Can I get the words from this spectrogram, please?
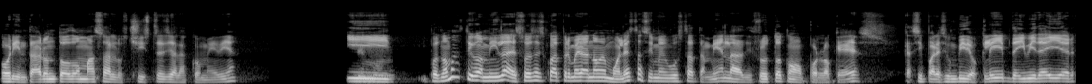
orientaron todo más a los chistes y a la comedia. Y pues nomás, digo, a mí la de Suicide Squad primera no me molesta, sí me gusta también, la disfruto como por lo que es. Casi parece un videoclip. David Ayer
